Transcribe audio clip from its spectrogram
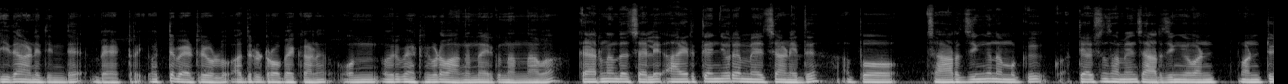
ഇതാണ് ഇതിന്റെ ബാറ്ററി. ഒറ്റ ബാറ്ററി ഉള്ളൂ. അതൊരു ഡ്രോബാക്കാണ് ഒന്ന് ഒരു ബാറ്ററി കൂടെ വാങ്ങുന്നതായിരിക്കും നന്നാവുക. കാരണം എന്താ വെച്ചാൽ ആയിരത്തി അഞ്ഞൂറ് എം എച്ച് ആണിത്. അപ്പോൾ ചാർജിങ് നമുക്ക് അത്യാവശ്യം സമയം charging one one two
